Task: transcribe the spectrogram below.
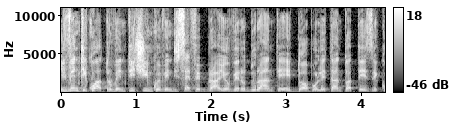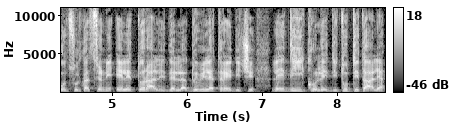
Il 24, 25 e 26 febbraio, ovvero durante e dopo le tanto attese consultazioni elettorali del 2013, le edicole di tutta Italia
